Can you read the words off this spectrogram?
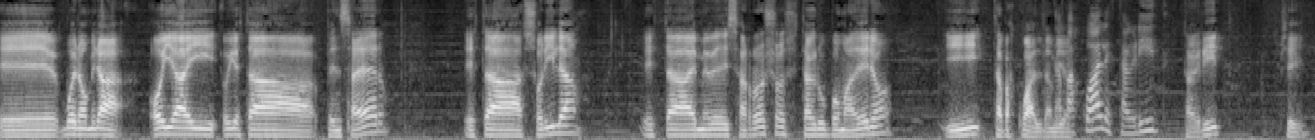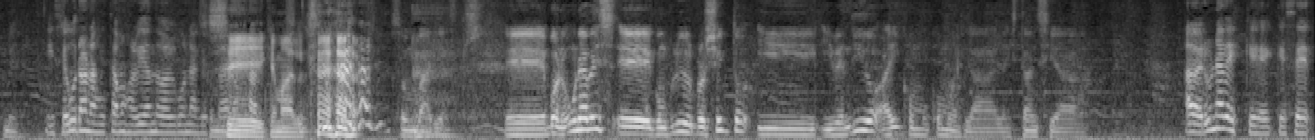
Eh, bueno, mira, hoy hay hoy está Pensaer, está Sorila, está MB Desarrollos, está Grupo Madero y está Pascual Está también. Pascual, está Grit, Está Grit, sí. Bien, y seguro nos estamos olvidando de alguna que está Sí, qué mal. son varias. Eh, bueno, una vez eh, concluido el proyecto y, y vendido, ahí cómo, cómo es la, la instancia. A ver, una vez que, que se...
